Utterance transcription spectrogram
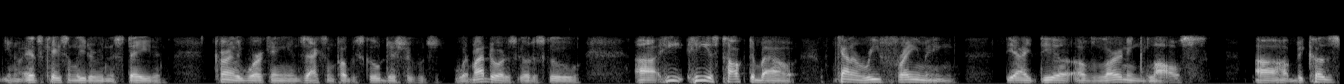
you know education leader in the state and currently working in Jackson Public School District, which is where my daughters go to school, uh, he he has talked about kind of reframing the idea of learning loss uh, because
